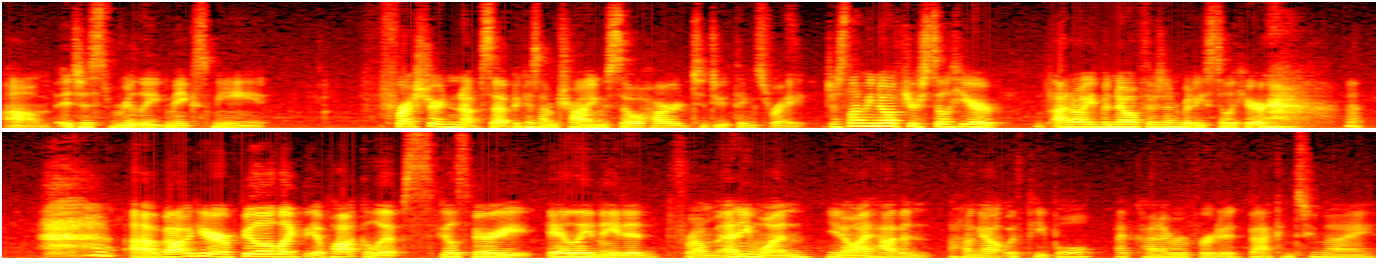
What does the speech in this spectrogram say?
Um, it just really makes me frustrated and upset because I'm trying so hard to do things right. Just let me know if you're still here. I don't even know if there's anybody still here. I'm out here feel like the apocalypse. Feels very alienated from anyone. You know, I haven't hung out with people. I've kind of reverted back into my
